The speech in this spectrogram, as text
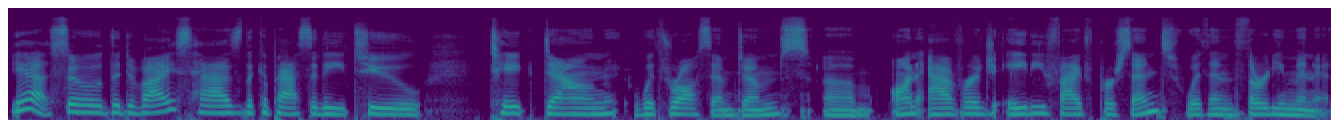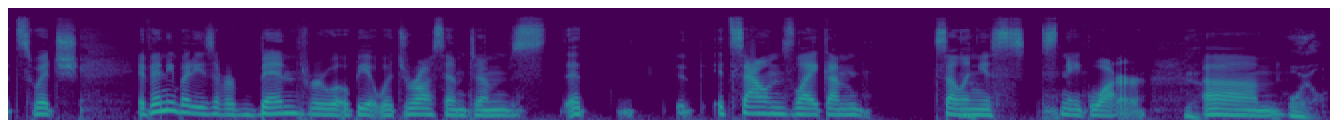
Yeah, so the device has the capacity to take down withdrawal symptoms um, on average 85% within 30 minutes, which, if anybody's ever been through opiate withdrawal symptoms, it, it, it sounds like I'm selling you s- snake water. Um, Oil,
